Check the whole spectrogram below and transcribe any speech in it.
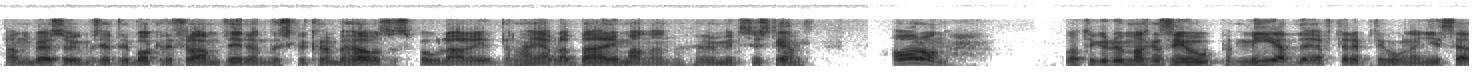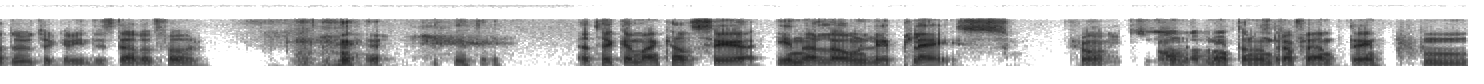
Fan, nu blir jag sugen på att se Tillbaka till framtiden. Det skulle kunna behövas att spola den här jävla Bergmannen ur mitt system. Aron, vad tycker du man ska se ihop med efter repetitionen gissar jag att du tycker, inte istället för. Jag tycker man kan se In a Lonely Place från Så jävla bra. 1950 mm.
